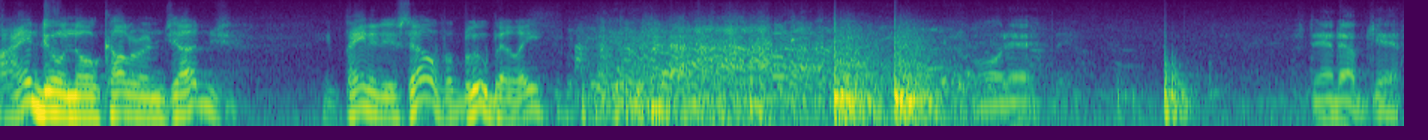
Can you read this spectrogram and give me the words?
I ain't doing no coloring, Judge. He painted himself a bluebelly. Order. Stand up, Jeff.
